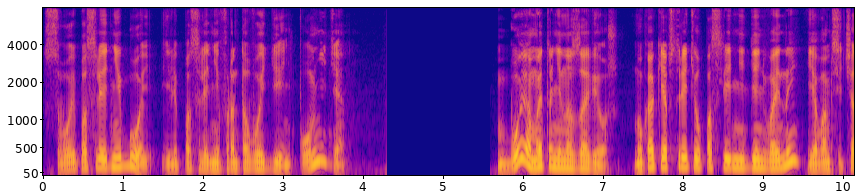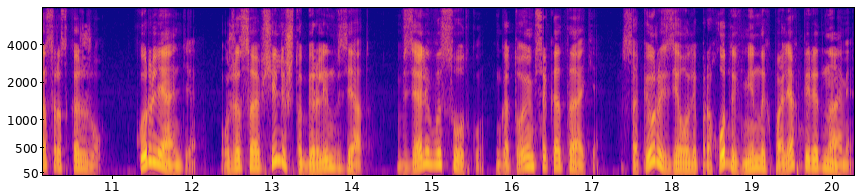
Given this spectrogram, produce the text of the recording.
Свой последний бой или последний фронтовой день помните? Боем это не назовешь. Но как я встретил последний день войны, я вам сейчас расскажу. Курляндия. Уже сообщили, что Берлин взят. Взяли высотку. Готовимся к атаке. Саперы сделали проходы в минных полях перед нами.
